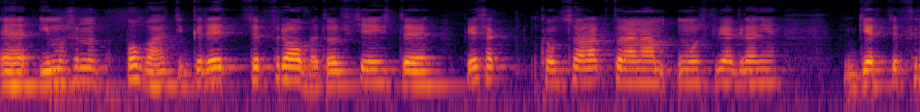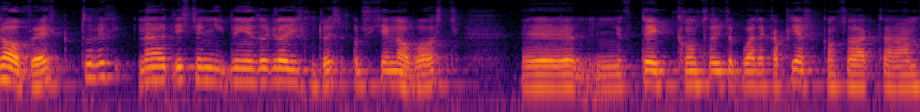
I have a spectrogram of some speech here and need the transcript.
e, i możemy kupować gry cyfrowe. To oczywiście jest e, pierwsza konsola, która nam umożliwia granie gier cyfrowych, których nawet jeszcze nigdy nie zagraliśmy. To jest oczywiście nowość. E, w tej konsoli to była taka pierwsza konsola, która nam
